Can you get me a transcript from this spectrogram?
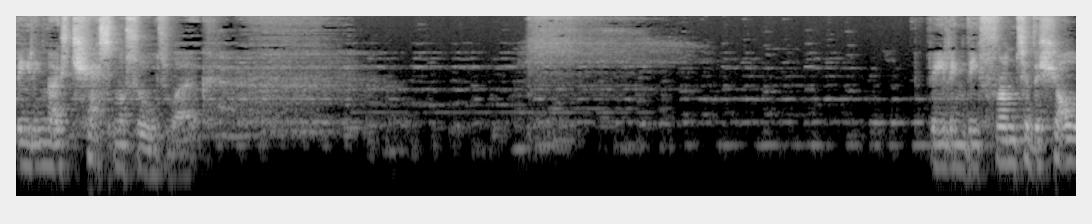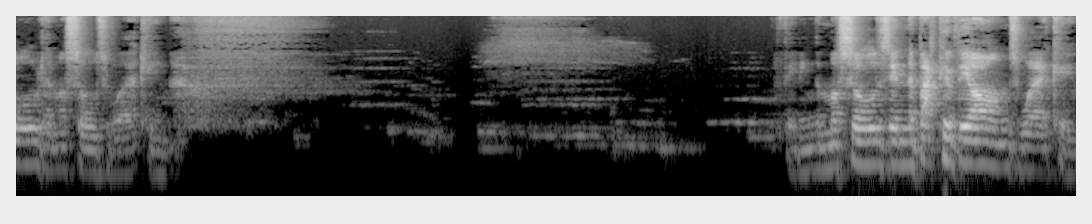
Feeling those chest muscles work. Feeling the front of the shoulder muscles working. Feeling the muscles in the back of the arms working.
